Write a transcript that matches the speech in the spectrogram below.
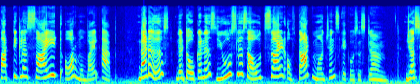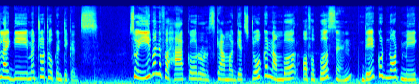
particular site or mobile app. That is, the token is useless outside of that merchant's ecosystem, just like the metro token tickets. So even if a hacker or a scammer gets token number of a person, they could not make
